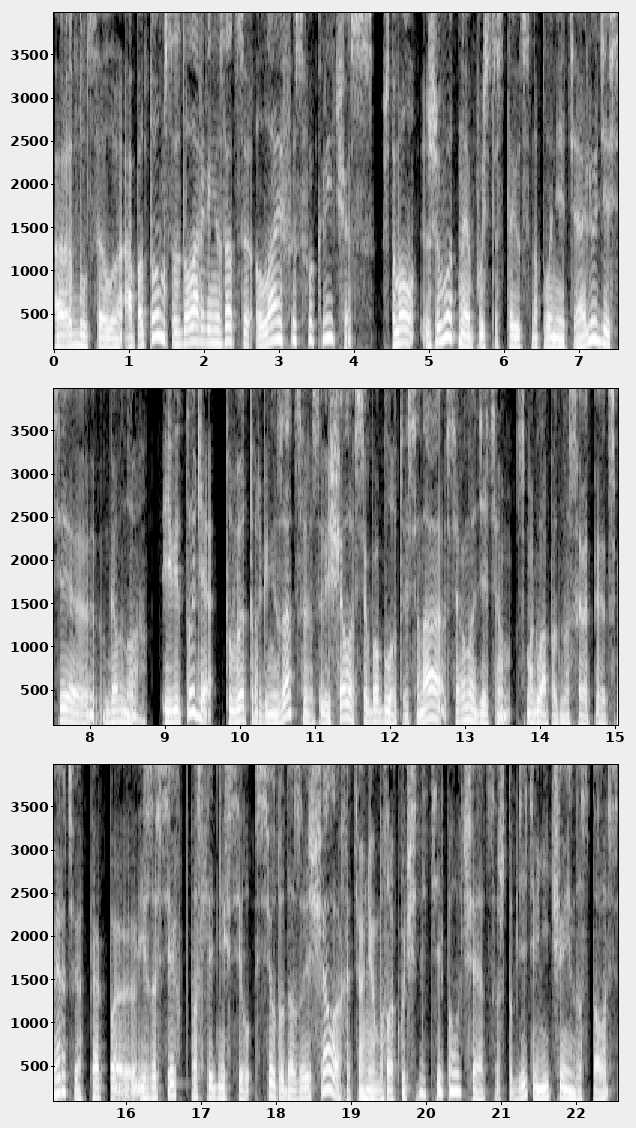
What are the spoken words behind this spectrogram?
орду целую, а потом создала организацию Life is for Creatures, что, мол, животные пусть остаются на планете, а люди все говно. И в итоге то в эту организацию завещала все бабло. То есть она все равно детям смогла поднасрать перед смертью, как изо всех последних сил. Все туда завещала, хотя у нее была куча детей, получается, чтобы детям ничего не досталось.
